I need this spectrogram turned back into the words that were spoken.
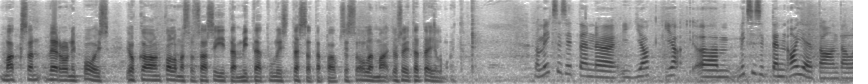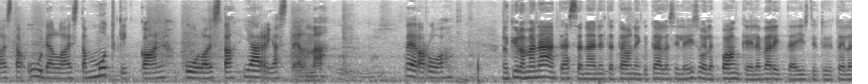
maksan veroni pois, joka on kolmasosa siitä, mitä tulisi tässä tapauksessa olemaan, jos ei tätä ilmoita. No miksi sitten, ja, ja, äh, miksi sitten ajetaan tällaista uudenlaista mutkikkaan kuuloista järjestelmää? Veera Ruoho. No kyllä mä näen tässä näin, että tämä on niin tällaisille isoille pankeille, välittäjäinstituuteille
